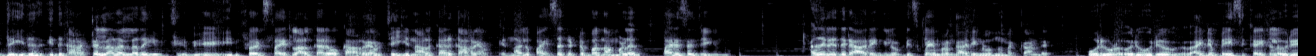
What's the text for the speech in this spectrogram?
ഇത് ഇത് ഇത് കറക്റ്റ് അല്ലാതല്ലാതെ ഈ ഇൻഫ്ലുവൻസ്ഡ് ആയിട്ടുള്ള ആൾക്കാർക്കൊക്കെ അറിയാം. ചെയ്യുന്ന ആൾക്കാർക്ക് അറിയാം. എന്നാലും പൈസ കിട്ടുമ്പോൾ നമ്മൾ പരസ്യം ചെയ്യുന്നു. അതിനെതിരെ ആരെങ്കിലും ഡിസ്ക്ലൈമറും കാര്യങ്ങളൊന്നും വെക്കാണ്ട്. ഒരു ഒരു ഒരു അതിന്റെ ബേസിക് ആയിട്ടുള്ള ഒരു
